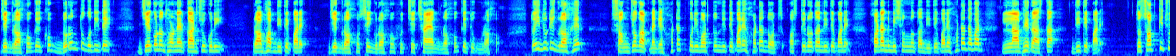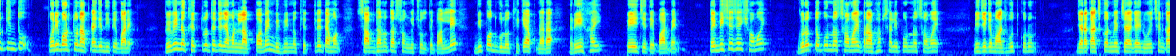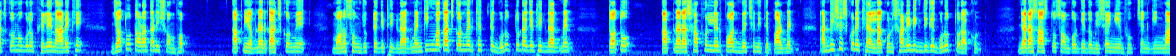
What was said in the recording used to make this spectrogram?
যে গ্রহকে খুব দুরন্ত গতিতে যে কোনো ধরনের কার্যকরী প্রভাব দিতে পারে, যে গ্রহ, সেই গ্রহ হচ্ছে ছায়া গ্রহ কেতু গ্রহ। তো এই দুটি গ্রহের সংযোগ আপনাকে হঠাৎ পরিবর্তন দিতে পারে, হঠাৎ অস্থিরতা দিতে পারে, হঠাৎ বিষণ্ণতা দিতে পারে, হঠাৎ আবার লাভের রাস্তা দিতে পারে। তো সব কিছুর কিন্তু পরিবর্তন আপনাকে দিতে পারে। বিভিন্ন ক্ষেত্র থেকে যেমন লাভ পাবেন, বিভিন্ন ক্ষেত্রে তেমন সাবধানতার সঙ্গে চলতে পারলে বিপদগুলো থেকে আপনারা রেহাই পেয়ে যেতে পারবেন। তাই বিশেষ এই সময়, গুরুত্বপূর্ণ সময়, প্রভাবশালীপূর্ণ সময় নিজেকে মজবুত করুন। যারা কাজকর্মের জায়গায় রয়েছেন, কাজকর্মগুলো ফেলে না রেখে যত তাড়াতাড়ি সম্ভব আপনি আপনার কাজকর্মে মনসংযোগটাকে ঠিক রাখবেন কিংবা কাজকর্মের ক্ষেত্রে গুরুত্বটাকে ঠিক রাখবেন, তত আপনারা সাফল্যের পথ বেছে নিতে পারবেন। আর বিশেষ করে খেয়াল রাখুন, শারীরিক দিকে গুরুত্ব রাখুন। যারা স্বাস্থ্য সম্পর্কিত বিষয় নিয়ে ভুগছেন কিংবা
